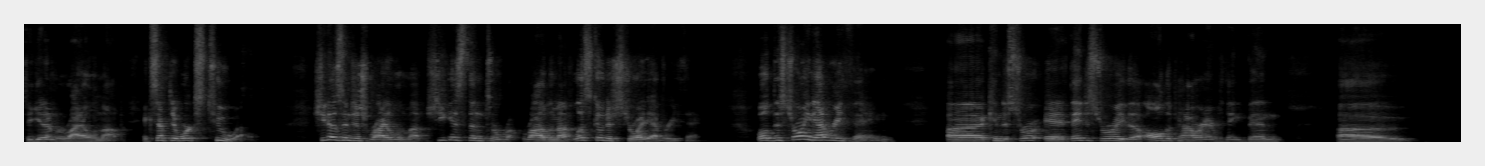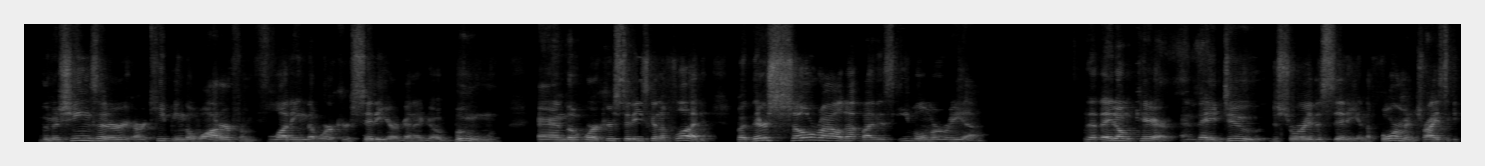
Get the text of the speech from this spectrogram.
to get them to rile them up. Except it works too well. She doesn't just rile them up; she gets them to rile them up. Let's go destroy everything. Well, destroying everything uh, can destroy if they destroy the all the power and everything, then uh, the machines that are, are keeping the water from flooding the worker city are going to go boom, and the worker city is going to flood. But they're so riled up by this evil Maria that they don't care, and they do destroy the city. And the foreman tries to, get.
